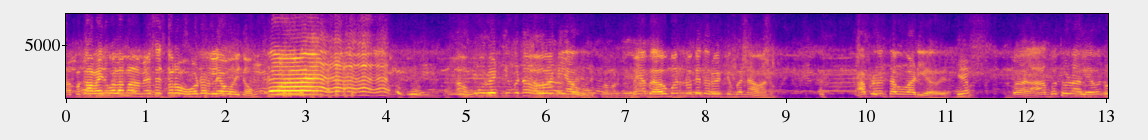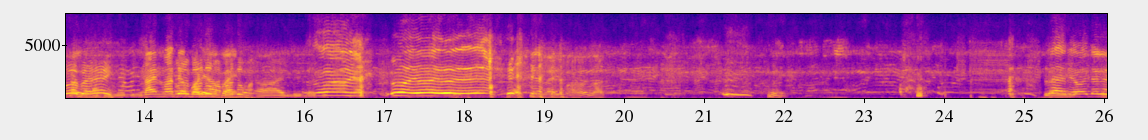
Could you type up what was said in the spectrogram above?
આ પકા ભાઈ ઓલામાં મેસેજ કરો ઓર્ડર લેવો હોય તો. હું હું રોટલી બનાવવા નહીં આવું. મેં હવે હવે મન નો કેતો રોટલી બનાવવાનું. આપણે થવું વાળી હવે. કેમ? બસ આ બથોડા લેવાનું ઓય થવું. ભાઈ સાઈન માથે ઓય, પડે બાજુમાં, ભાઈ. બાજુમાં. લા, રહેવા દે ને.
